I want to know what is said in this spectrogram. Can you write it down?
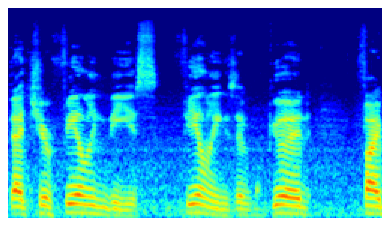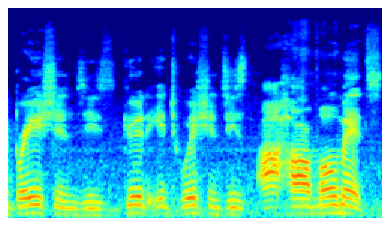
that you're feeling these feelings of good vibrations, these good intuitions, these aha moments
